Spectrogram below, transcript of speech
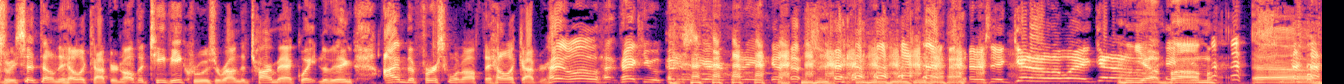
So we sit down the helicopter, and all the TV crews around the tarmac waiting to the thing. I'm the first one off the helicopter. Hey, hello, thank you, good to see everybody. and they say, "Get out of the way, get out of the yeah, way." Yeah, bum. Uh,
